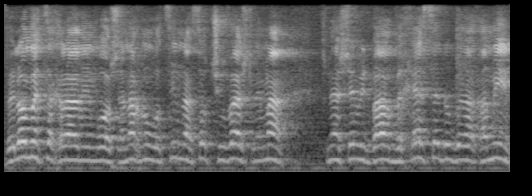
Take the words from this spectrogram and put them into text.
ולא מצח להרים ראש. אנחנו רוצים לעשות תשובה שלמה. לפני השם יתברך בחסד וברחמים.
